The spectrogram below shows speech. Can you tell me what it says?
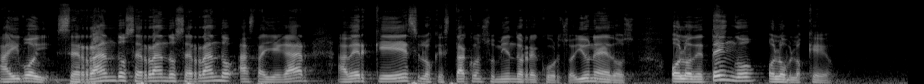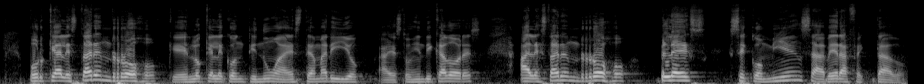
ahí voy cerrando, cerrando, cerrando hasta llegar a ver qué es lo que está consumiendo recursos. Y una de dos, o lo detengo o lo bloqueo. Porque al estar en rojo, que es lo que le continúa a este amarillo, a estos indicadores, al estar en rojo, Plex se comienza a ver afectado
